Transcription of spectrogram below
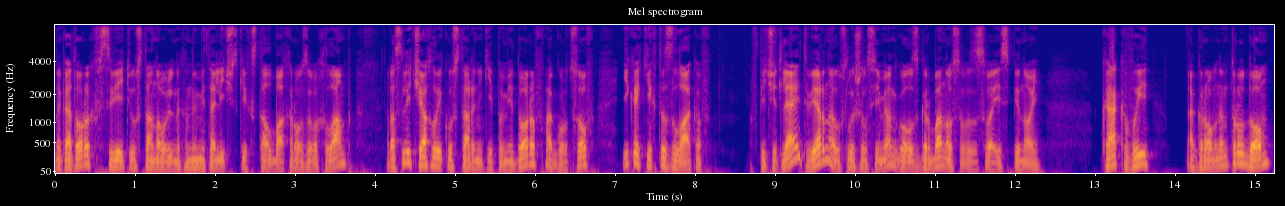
на которых в свете установленных на металлических столбах розовых ламп росли чахлые кустарники помидоров, огурцов и каких-то злаков. «Впечатляет, верно?» — услышал Семен голос Горбоносова за своей спиной. «Как вы?» «Огромным трудом»,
